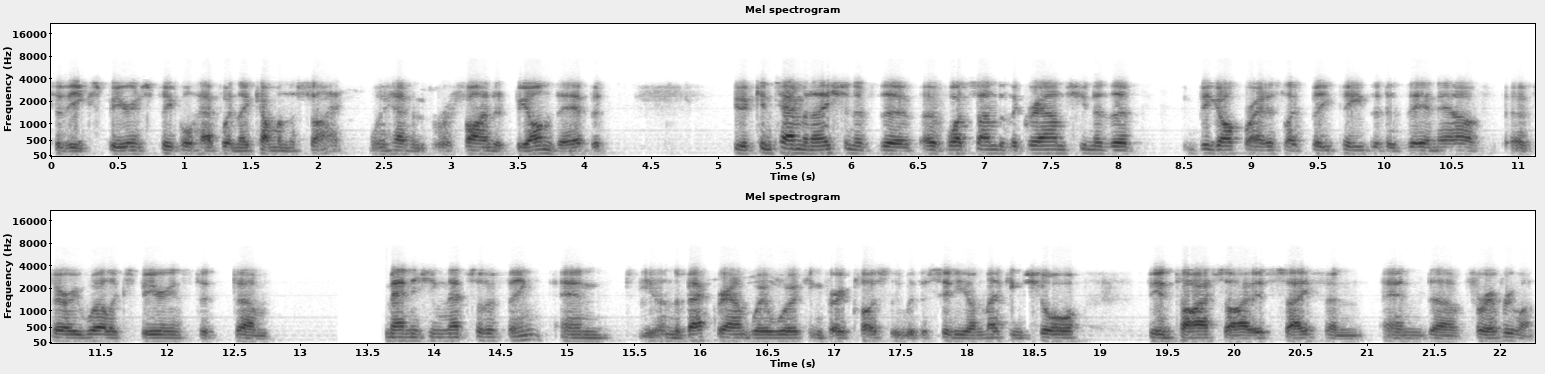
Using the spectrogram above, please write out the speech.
to the experience people have when they come on the site. We haven't refined it beyond there, but the contamination of the of what's under the ground, you know, the big operators like BP that are there now are very well experienced at um, managing that sort of thing. And you know, in the background, we're working very closely with the city on making sure the entire site is safe and and uh, for everyone.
